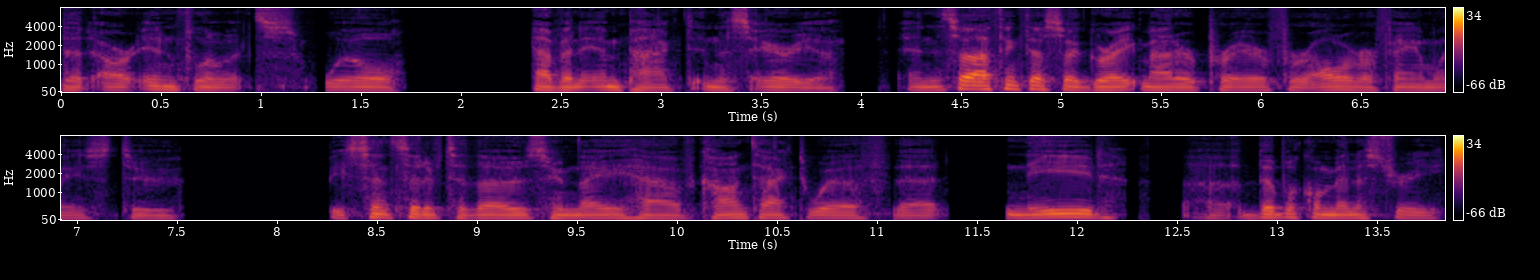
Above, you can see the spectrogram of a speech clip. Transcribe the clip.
that our influence will have an impact in this area. And so I think that's a great matter of prayer for all of our families to be sensitive to those whom they have contact with that need uh, biblical ministry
